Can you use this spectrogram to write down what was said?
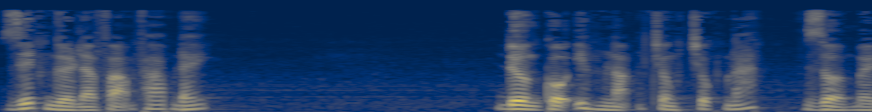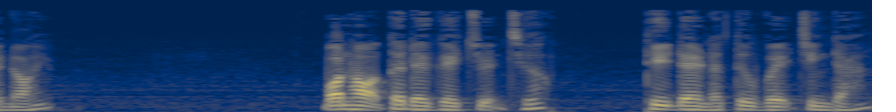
Giết người là phạm pháp đấy. Đường cổ im lặng trong chốc lát rồi mới nói. Bọn họ tới đây gây chuyện trước, thì đây là tự vệ chính đáng,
